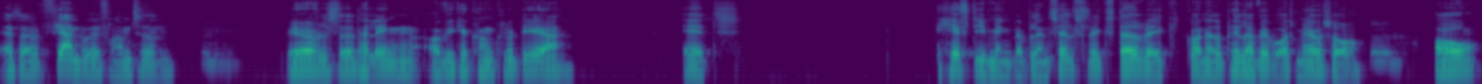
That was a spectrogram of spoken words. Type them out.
altså, fjernt ude i fremtiden. Vi har i hvert fald siddet her længe, og vi kan konkludere, at hæftige mængder blandt selv slik stadigvæk går ned og piller ved vores mavesår, Mm. og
